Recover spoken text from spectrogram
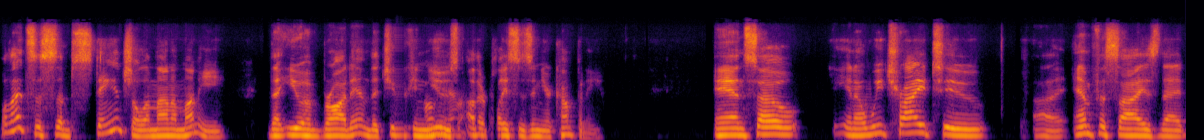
well that's a substantial amount of money that you have brought in that you can Oh, use yeah. other places in your company and so you know we try to uh, emphasize that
